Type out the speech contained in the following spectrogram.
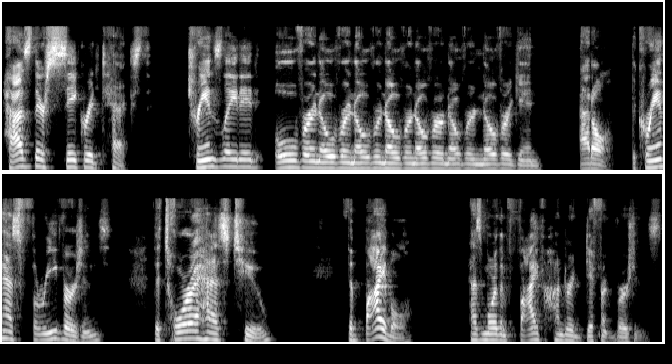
has their sacred text translated over and over and over and over and over and over and over again at all. The Quran has three versions, the Torah has two, the Bible has more than 500 different versions.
